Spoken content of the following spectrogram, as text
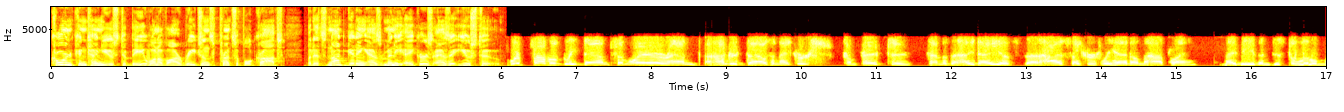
Corn continues to be one of our region's principal crops, but it's not getting as many acres as it used to. We're probably down somewhere around 100,000 acres compared to kind of the heyday of the highest acres we had on the high plains maybe even just a little more.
